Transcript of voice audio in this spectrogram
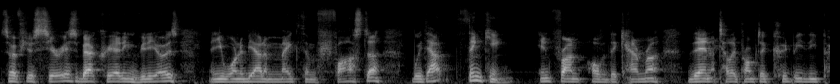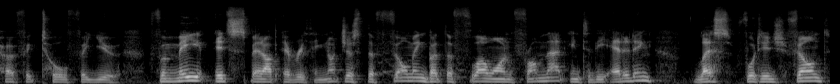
So if you're serious about creating videos and you want to be able to make them faster without thinking in front of the camera, then teleprompter could be the perfect tool for you. For me, it's sped up everything, not just the filming, but the flow on from that into the editing. Less footage filmed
